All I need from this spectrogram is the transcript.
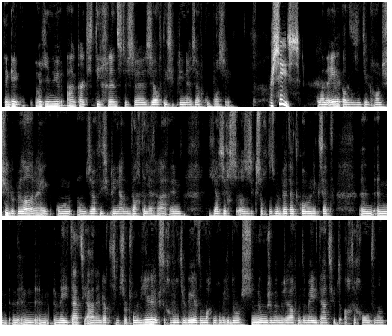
denk ik, wat je nu aankaart, is die grens tussen zelfdiscipline en zelfcompassie. Precies. Aan de ene kant is het natuurlijk gewoon super belangrijk om, om zelfdiscipline aan de dag te leggen. En je, als, ik, als ochtends mijn bed uitkom en ik zet een, een, een, een, meditatie aan en dat is een soort van mijn heerlijkste gevoel ter wereld, dan mag ik nog een beetje doorsnoezen met mezelf met een meditatie op de achtergrond. En dan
